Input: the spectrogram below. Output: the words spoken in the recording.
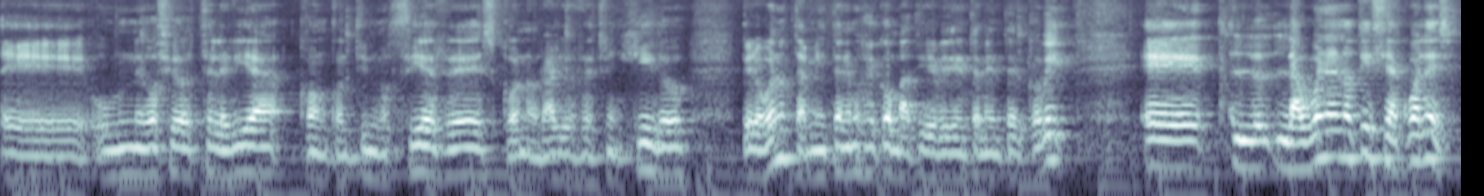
eh, un negocio de hostelería con continuos cierres, con horarios restringidos, pero bueno, también tenemos que combatir evidentemente el COVID. Eh, la buena noticia, ¿cuál es?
